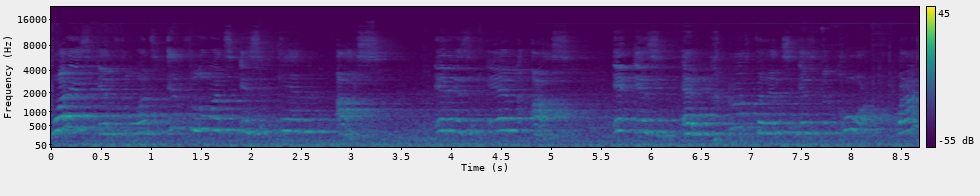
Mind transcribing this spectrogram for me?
what is influence? Influence is in us. It is in us. It is, and confidence is the core. When I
